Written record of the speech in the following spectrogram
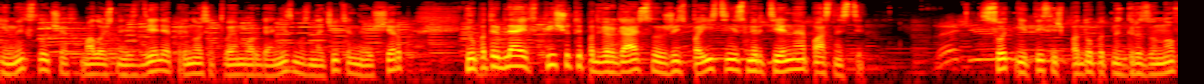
иных случаях молочные изделия приносят твоему организму значительный ущерб, и употребляя их в пищу, ты подвергаешь свою жизнь поистине смертельной опасности – Сотни тысяч подопытных грызунов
